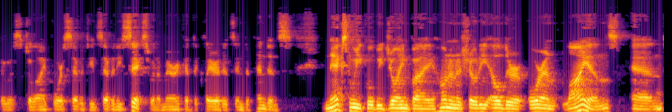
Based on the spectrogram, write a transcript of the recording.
it was July 4, 1776 when America declared its independence. Next week we'll be joined by Haudenosaunee elder Oren Lyons and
